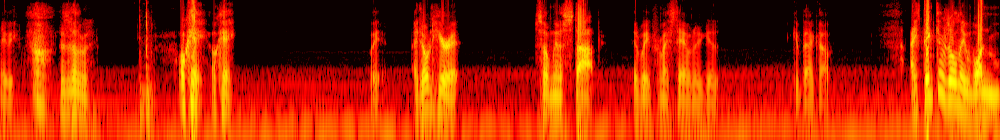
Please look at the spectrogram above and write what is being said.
Maybe. There's another one. Okay. Okay. Wait. I don't hear it, so I'm gonna stop and wait for my stamina to get get back up. I think there's only one,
